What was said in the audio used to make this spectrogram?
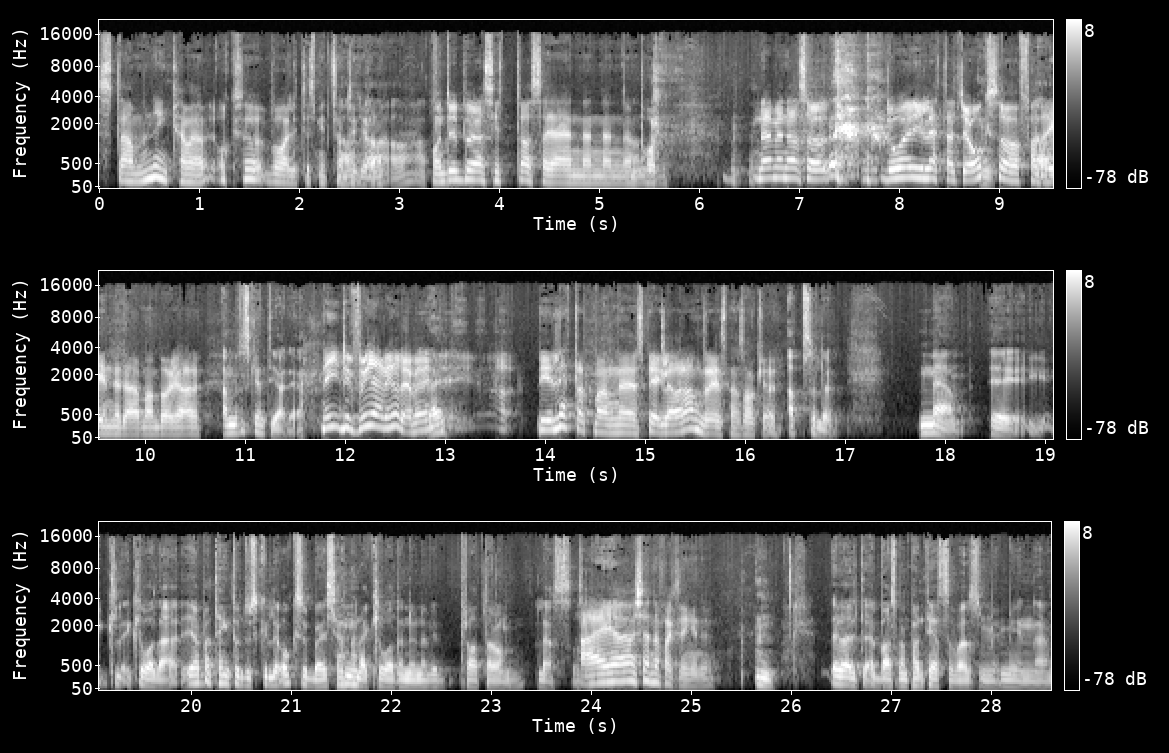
Stamning kan också vara lite smittsamt Ja, tycker jag. ja, ja. Om du börjar sitta och säga en, en, en, en podd. Nej men alltså, då är det ju lätt att jag också faller Ja. in i det där man börjar. ja men du ska inte göra det. Nej, du får gärna göra det. Men Nej. det är lätt att man eh, speglar varandra i sådana saker. Absolut. Men, eh, Kl- Klåda, jag bara tänkte om du skulle också börja känna den här klådan nu när vi pratar om löss. Nej, jag känner faktiskt ingen nu. Det var lite, bara som en parentes så var det som min eh,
